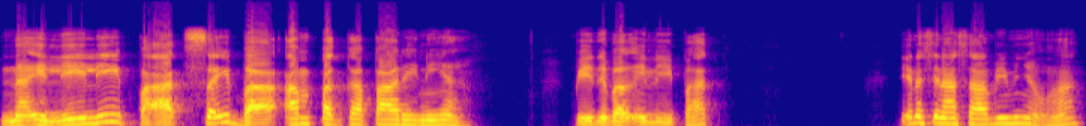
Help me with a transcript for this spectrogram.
na ililipat sa iba ang pagkapari niya. Pwede bang ilipat? Yan ang sinasabi niyo, ha?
